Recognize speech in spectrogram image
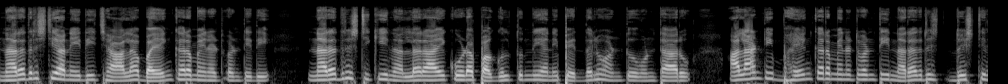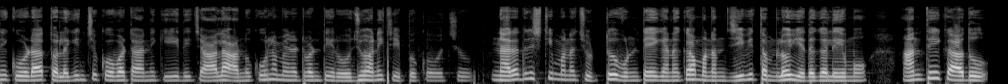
నరదృష్టి అనేది చాలా భయంకరమైనటువంటిది. నరదృష్టికి నల్లరాయి కూడా పగులుతుంది అని పెద్దలు అంటూ ఉంటారు. అలాంటి భయంకరమైనటువంటి నరదృష్టిని కూడా తొలగించుకోవటానికి ఇది చాలా అనుకూలమైనటువంటి రోజు అని చెప్పుకోవచ్చు. నరదృష్టి మన చుట్టూ ఉంటే గనక మనం జీవితంలో ఎదగలేము. అంతేకాదు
